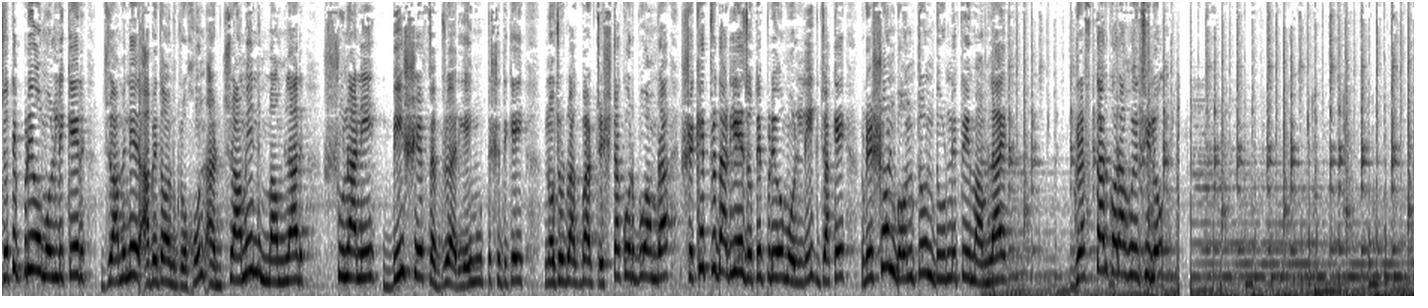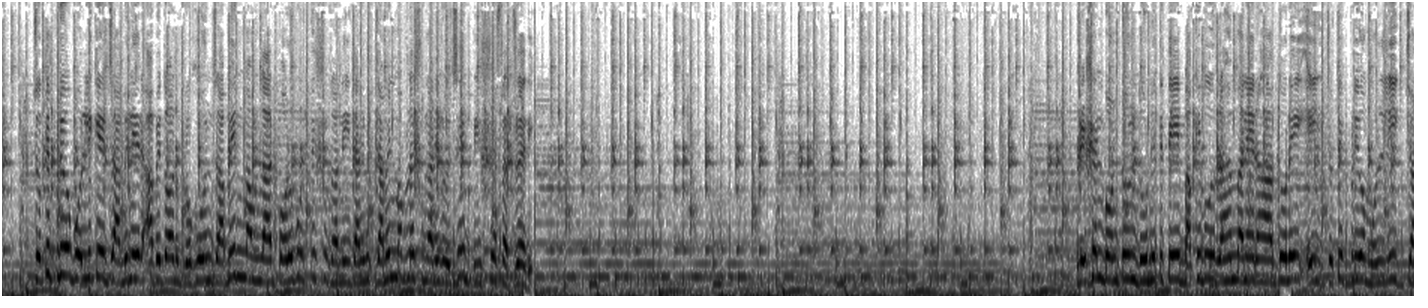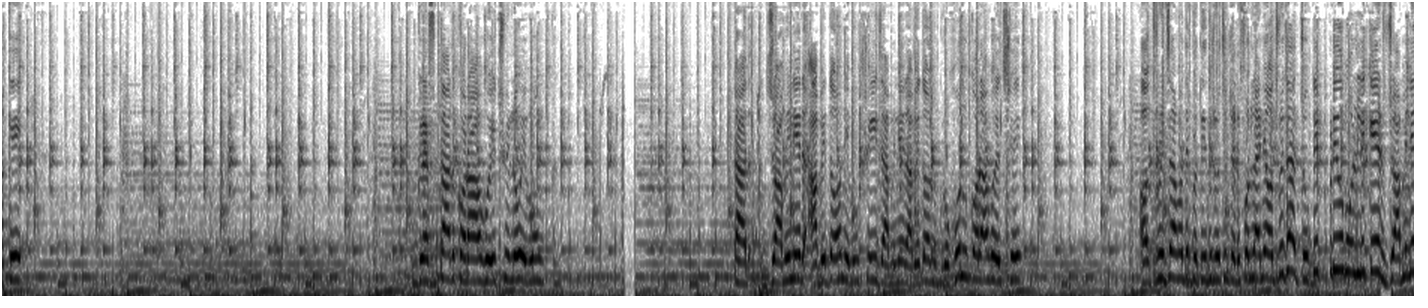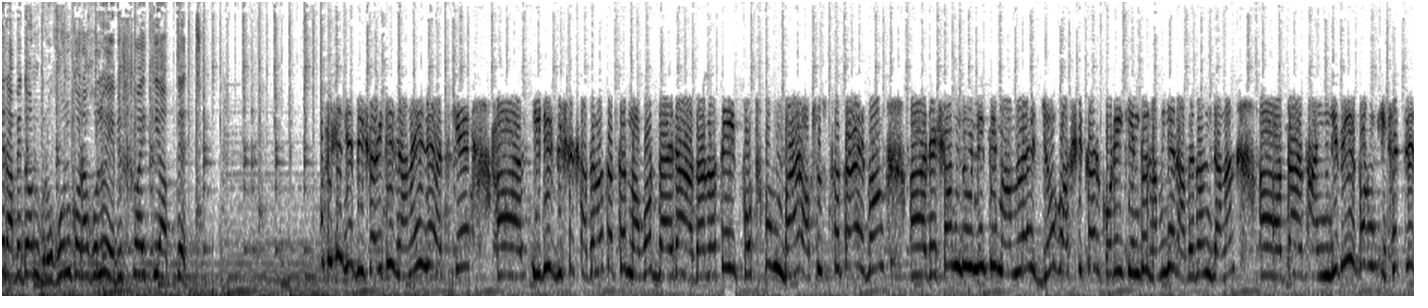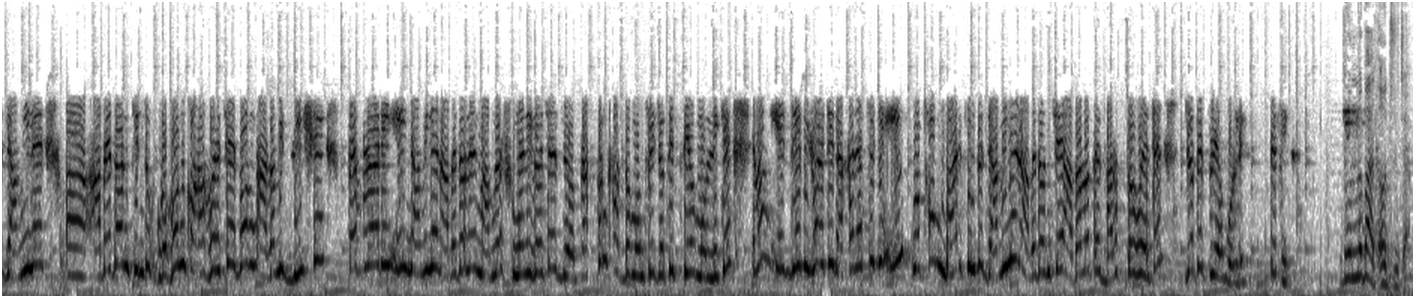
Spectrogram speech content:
জ্যোতিপ্রিয় মল্লিকের জামিনের আবেদন গ্রহণ আর জামিন মামলার শুনানি বিশে ফেব্রুয়ারি। এই মুহূর্তে সেদিকেই নজর রাখবার চেষ্টা করব আমরা। সেক্ষেত্রে দাঁড়িয়ে জ্যোতিপ্রিয় মল্লিক, যাকে রেশন বন্টন দুর্নীতি মামলায় গ্রেফতার করা হয়েছিল। জ্যোতিপ্রিয় মল্লিকের জামিনের আবেদন গ্রহণ, জামিন মামলার পরবর্তী শুনানি, জামিন মামলার শুনানি রয়েছে বিশে ফেব্রুয়ারি। রেশন বন্টন দুর্নীতিতে বাকিবুর রহমানের হাত ধরে এই জ্যোতিপ্রিয় মল্লিক, যাকে গ্রেফতার করা হয়েছিল এবং তার জামিনের আবেদন এবং সেই জামিনের আবেদন গ্রহণ করা হয়েছে। অদ্রিজা, আমাদের প্রতিনিধি রয়েছেন টেলিফোন লাইনে। অদ্রিজা, জ্যোতিপ্রিয় মল্লিকের জামিনের আবেদন গ্রহণ করা হলো, এ বিষয়ে কি আপডেট যে বিষয়টি জানাই যে আজকে ইডির বিশেষ আদালত অর্থাৎ নগর দায়রা আদালতে এই প্রথমবার অসুস্থতা এবং রেশন দুর্নীতি মামলায় যোগ অস্বীকার করেই কিন্তু জামিনের আবেদন জানান তার আইনজীবী এবং এক্ষেত্রে জামিনের আবেদন কিন্তু গ্রহণ করা হয়েছে এবং আগামী বিশে ফেব্রুয়ারি এই জামিনের আবেদনের মামলার শুনানি রয়েছে প্রাক্তন খাদ্যমন্ত্রী জ্যোতিপ্রিয় মল্লিকে এবং এর যে বিষয়টি দেখা যাচ্ছে যে এই প্রথমবার কিন্তু জামিনের আবেদন চেয়ে আদালতের দ্বারস্থ হয়েছেন জ্যোতিপ্রিয় মল্লিক। ঠিক। ধন্যবাদ অদ্রিজা।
